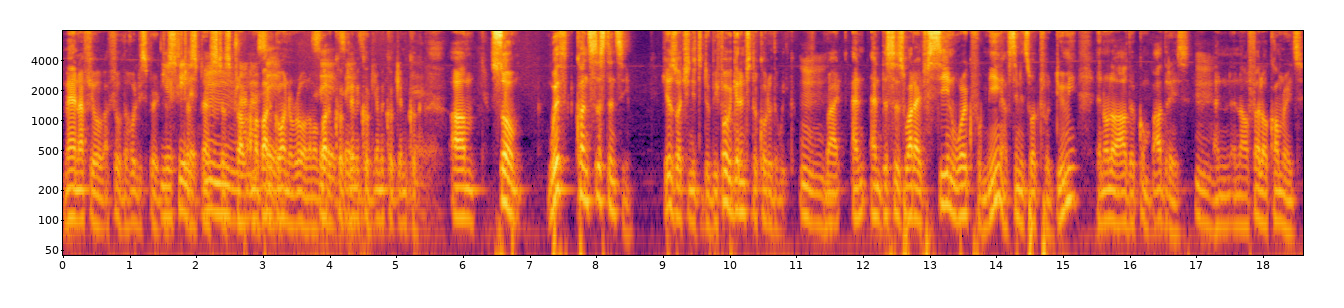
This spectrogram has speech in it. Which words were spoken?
man, I feel I feel the Holy Spirit You just feel just it. just, just Mm, drop. nah, I'm about to go it. on a roll. I'm Say about to it, cook. Let me cook. Let me cook. Let me cook. Um, so with consistency, here's what you need to do before we get into the quote of the week, Mm. right? And and this is what I've seen work for me. I've seen it's worked for Dumi and all our other compadres Mm. and, and our fellow comrades.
